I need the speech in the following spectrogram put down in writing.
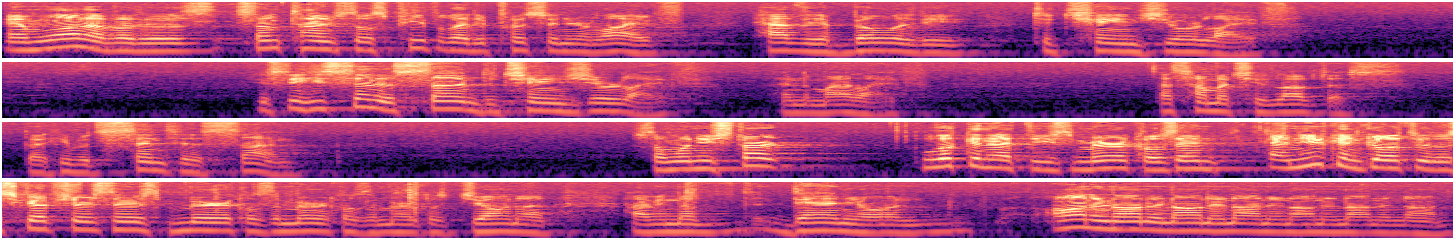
And one of it is sometimes those people that he puts in your life have the ability to change your life. You see, he sent his son to change your life and my life. That's how much he loved us, that he would send his son. So when you start looking at these miracles, and, and you can go through the scriptures, there's miracles and miracles and miracles. Jonah, I mean, Daniel, and on and on and on and on and on and on and on.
